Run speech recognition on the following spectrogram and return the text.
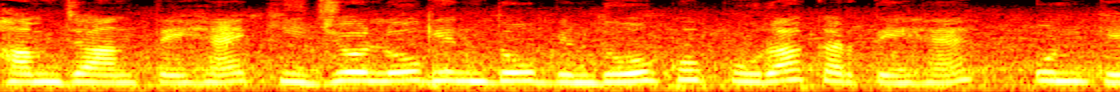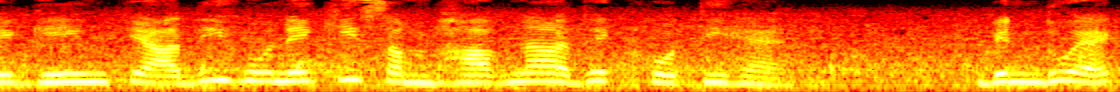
हम जानते हैं कि जो लोग इन दो बिंदुओं को पूरा करते हैं, उनके गेम के आदि होने की संभावना अधिक होती है। बिंदु एक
